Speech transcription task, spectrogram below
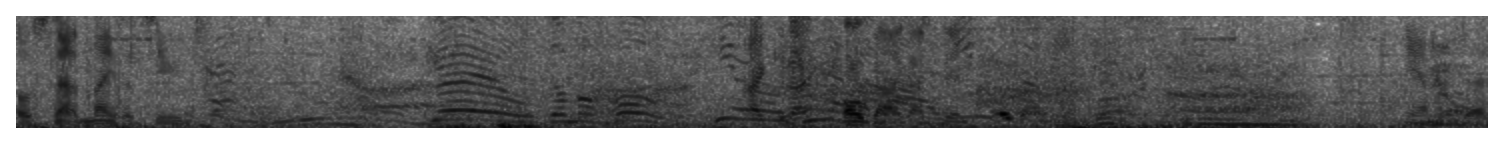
Oh snap, nice, that's huge. Hi, can I? Oh god, I got pinned. Yeah, I'm dead.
